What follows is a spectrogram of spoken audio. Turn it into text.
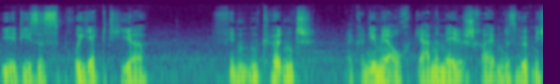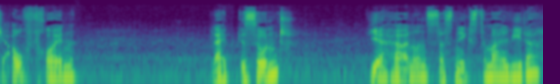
wie ihr dieses Projekt hier finden könnt. Da könnt ihr mir auch gerne Mail schreiben, das würde mich auch freuen bleibt gesund. Wir hören uns das nächste Mal wieder.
